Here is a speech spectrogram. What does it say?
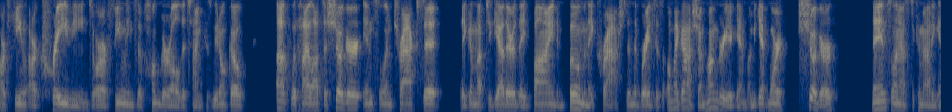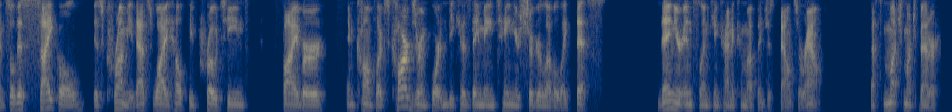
our feel our cravings or our feelings of hunger all the time because we don't go up with high lots of sugar, insulin tracks it, they come up together, they bind and boom, and they crash. Then the brain says, oh my gosh, I'm hungry again. Let me get more sugar. Then insulin has to come out again. So this cycle is crummy. That's why healthy proteins, fiber, and complex carbs are important because they maintain your sugar level like this. Then your insulin can kind of come up and just bounce around. That's much, much better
